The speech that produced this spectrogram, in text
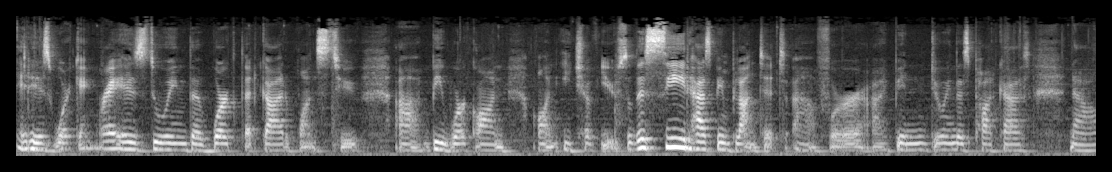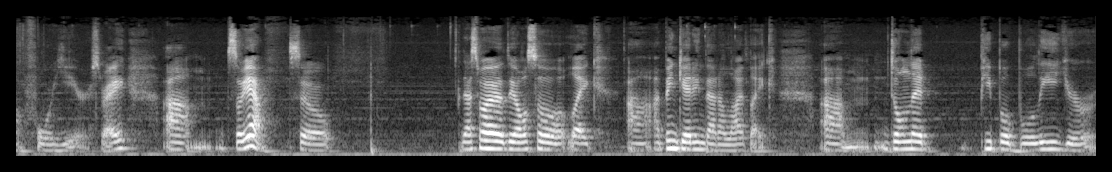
it is working right? It is doing the work that god wants to uh, be work on on each of you. So this seed has been planted uh, for i've been doing this podcast now for years right? Um, so yeah so that's why they also like uh, i've been getting that a lot like um, don't let people bully your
